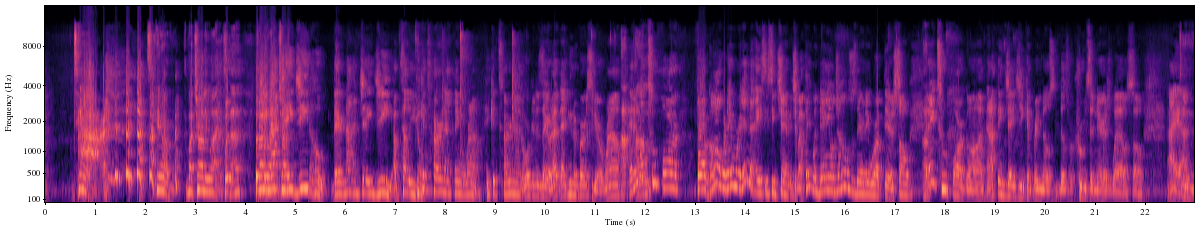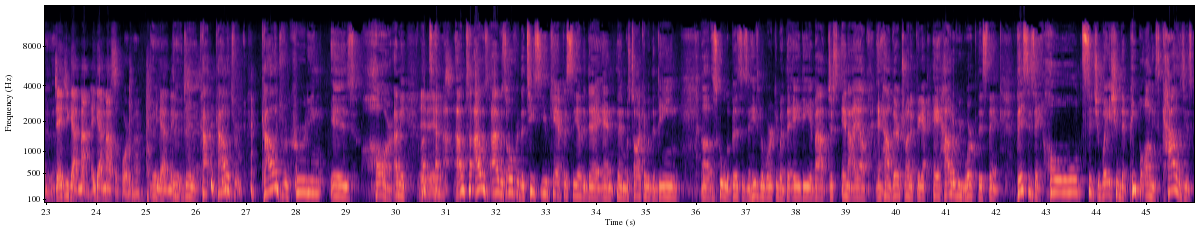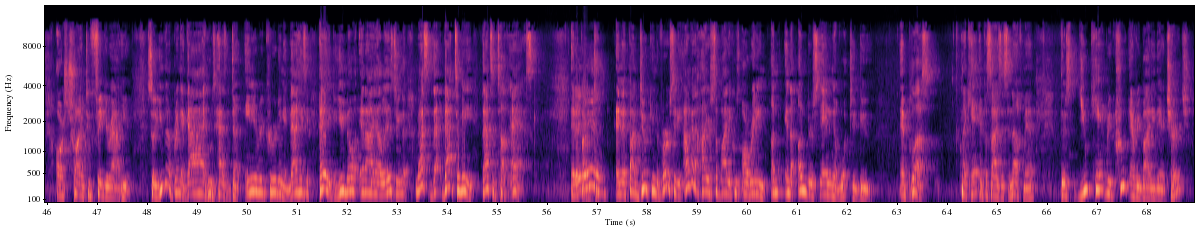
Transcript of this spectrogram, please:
terrible, terrible. How about Charlie Weis? huh? But Charlie they're not JG though. They're not JG. I'm telling you, Come he could turn that thing around. He could turn that organization, that, that university around. I- and it I'm- wasn't too far far gone where they were in the ACC championship. I think when Daniel Jones was there, they were up there. So Uh, it ain't too far gone. And I think JG can bring those those recruits in there as well. So. I, I, JG got my he got my support, man. he got me. Dude, dude co- college college recruiting is hard. I mean, I'm is. I'm t- I was I was over the TCU campus the other day and, and was talking with the dean of the School of Business, and he's been working with the AD about just NIL and how they're trying to figure out, hey, how do we work this thing? This is a whole situation that people on these colleges are trying to figure out here. So you're gonna bring a guy who hasn't done any recruiting, and now he's, hey, do you know what NIL is? Do you know? I mean, that's that. That to me, that's a tough ask. And if I'm and if I'm Duke University, I'm going to hire somebody who's already un, in an understanding of what to do. And plus, I can't emphasize this enough, man. There's you can't recruit everybody there, church,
